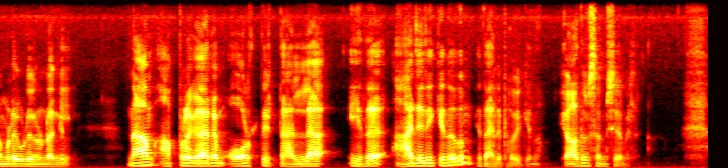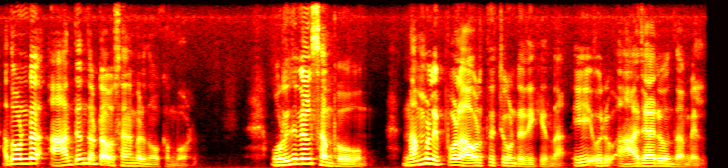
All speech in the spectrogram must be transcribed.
നമ്മുടെ ഉള്ളിലുണ്ടെങ്കിൽ നാം അപ്രകാരം ഓർത്തിട്ടല്ല ഇത് ആചരിക്കുന്നതും ഇത് അനുഭവിക്കുന്നതും. യാതൊരു സംശയമില്ല അതുകൊണ്ട് ആദ്യം തൊട്ട് അവസാനം വരെ നോക്കുമ്പോൾ ഒറിജിനൽ സംഭവവും നമ്മളിപ്പോൾ ആവർത്തിച്ചുകൊണ്ടിരിക്കുന്ന ഈ ഒരു ആചാരവും തമ്മിൽ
